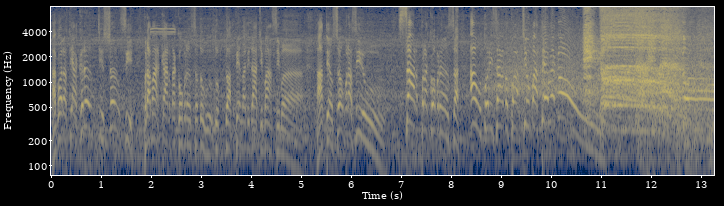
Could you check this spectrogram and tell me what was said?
Agora tem a grande chance para marcar na cobrança do, do, da penalidade máxima. Atenção, Brasil. Sar para cobrança. Autorizado. Partiu. Bateu. É gol. Gol. gol.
